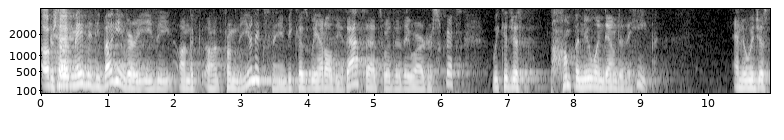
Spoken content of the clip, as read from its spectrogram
And so it made the debugging very easy on the, uh, from the Unix thing because we had all these assets, whether they were art or scripts, we could just pump a new one down to the heap. And it would just,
